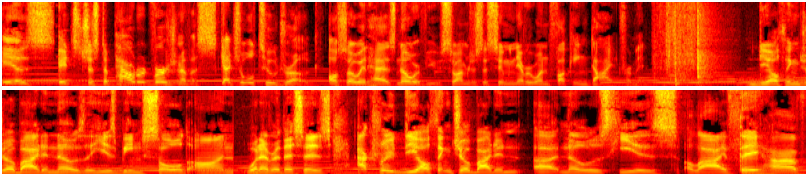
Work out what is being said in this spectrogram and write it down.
is it's just a powdered version of a Schedule 2 drug. Also, it has no reviews, so I'm just assuming everyone fucking died from it. Do y'all think Joe Biden knows that he is being sold on whatever this is? Actually, do y'all think Joe Biden uh, knows he is alive? They have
